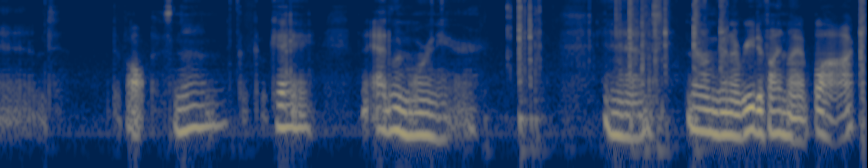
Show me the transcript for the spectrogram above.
and default is none. Click OK. And add one more in here. And now I'm going to redefine my block.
